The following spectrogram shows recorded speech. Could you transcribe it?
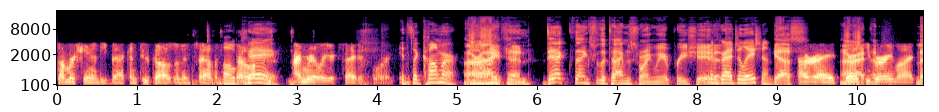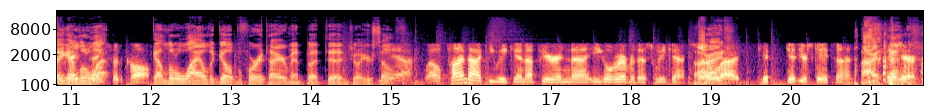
Summer Shandy back in 2007." Okay. So I'm really excited for it. It's a comer. All right. then. Dick, thanks for the time this morning. We appreciate it. Congratulations. Yes. All right. All Thank right. you very much. Now you got a little Thanks while- for the call. Got a little while to go before retirement, but uh, enjoy yourself. Yeah, well, pond hockey weekend up here in uh, Eagle River this weekend. So All right. uh, get get your skates on. All right. Take care.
